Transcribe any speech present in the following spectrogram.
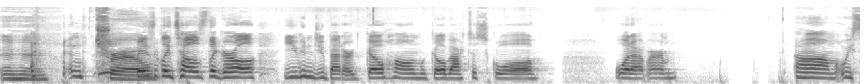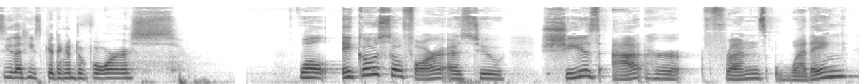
mm-hmm. and True. basically tells the girl, "You can do better. Go home. Go back to school. Whatever." Um, we see that he's getting a divorce. Well, it goes so far as to she is at her friend's wedding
